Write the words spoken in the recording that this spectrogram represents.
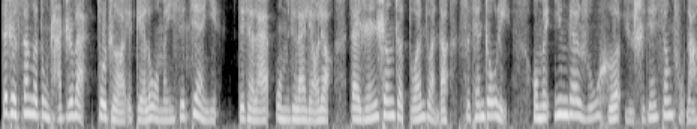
在这三个洞察之外，作者也给了我们一些建议。接下来，我们就来聊聊，在人生这短短的四千周里，我们应该如何与时间相处呢？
